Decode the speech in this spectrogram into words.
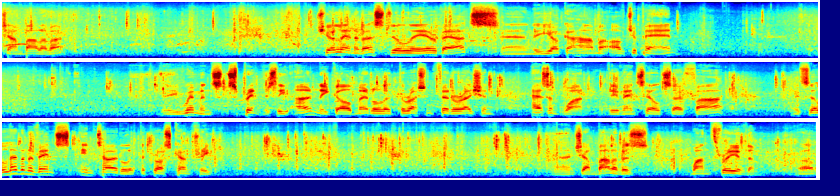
Zhambalova. Chilenova still thereabouts, and the Yokohama of Japan. The women's sprint is the only gold medal that the Russian Federation hasn't won the events held so far. It's 11 events in total at the cross country. And Zhambalova's won three of them. Well,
